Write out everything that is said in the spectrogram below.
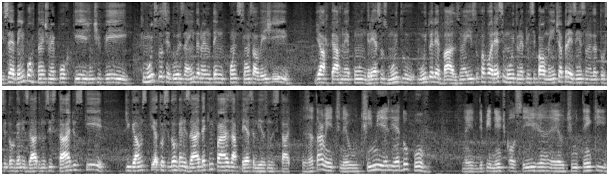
isso é bem importante, né? Porque a gente vê que muitos torcedores ainda né, não têm condições, talvez, de, de arcar né, com ingressos muito, muito elevados, né? Isso favorece muito, né? Principalmente a presença né, da torcida organizada nos estádios, que digamos que a torcida organizada é quem faz a festa mesmo nos estádios. Exatamente, né? O time ele é do povo. Né? Independente qual seja, é, o time tem que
